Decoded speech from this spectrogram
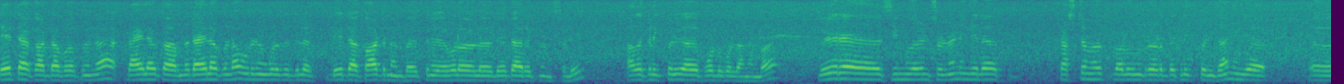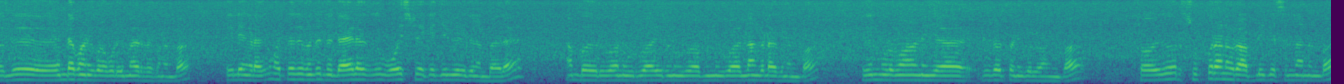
டேட்டா காட்டா அப்படின்னா டைலாக்காக இருந்தால் டைலாக்னா உடனே உங்களுக்கு இதில் டேட்டா காட்டு நம்ம எத்தனை எவ்வளோ எவ்வளோ டேட்டா இருக்குன்னு சொல்லி அதை கிளிக் பண்ணி அதை போட்டுக்கொள்ளலாம் நம்ம வேறு சிம்முகள்னு சொன்னால் நீங்கள் இதில் கஸ்டமர் வலுன்ற இடத்த கிளிக் பண்ணி தான் நீங்கள் வந்து என்டர் பண்ணிக்கொள்ளக்கூடிய மாதிரி இருக்கும் நம்ம இதுலேயும் மற்றது வந்து இந்த டயலாக் வாய்ஸ் பேக்கேஜும் இருக்குது நம்ம அதில் ஐம்பது ரூபா நூறுரூவா இருநூறுவா முந்நூறுரூவா எல்லாம் கிடக்கு நண்பா இதன் மூலமாக நீங்கள் ரிடவுட் பண்ணிக்கொள்ளலாம் நண்பா ஸோ இது ஒரு சூப்பரான ஒரு அப்ளிகேஷன் தான் நண்பா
